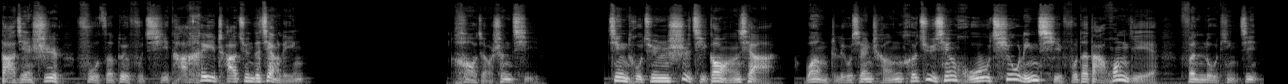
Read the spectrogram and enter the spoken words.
大剑师负责对付其他黑叉军的将领。”号角升起，净土军士气高昂下。望着刘仙成和聚仙湖丘陵起伏的大荒野，分路挺进。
